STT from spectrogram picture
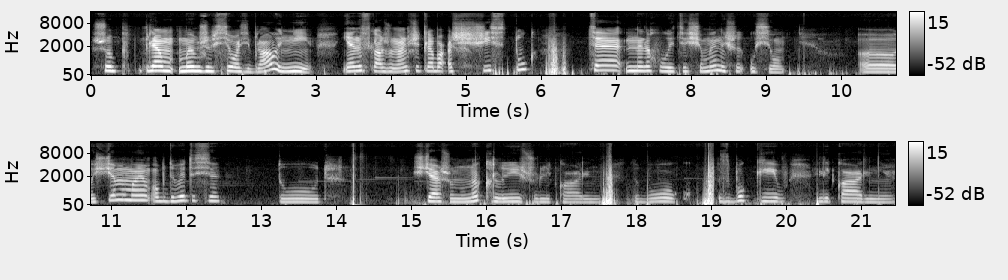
Щоб прям ми вже все зібрали. Ні. Я не скажу, нам ще треба аж 6 штук. це не рахується, що ми знайшли усе. Е, ще ми маємо обдивитися тут. Ще що ну, на кришу лікарні, з боку, з боків лікарні.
